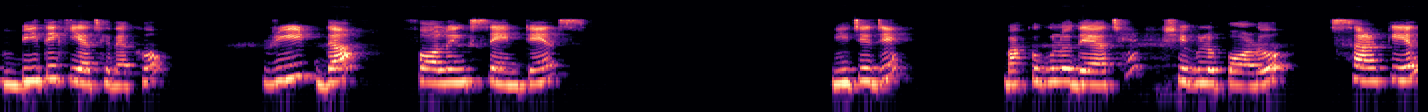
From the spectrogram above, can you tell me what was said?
বিতে কি আছে দেখো? রিড দ্য ফলোইং সেন্টেন্স নিচে যে বাক্যগুলো দেয়া আছে, সেগুলো পড়ো। সার্কেল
